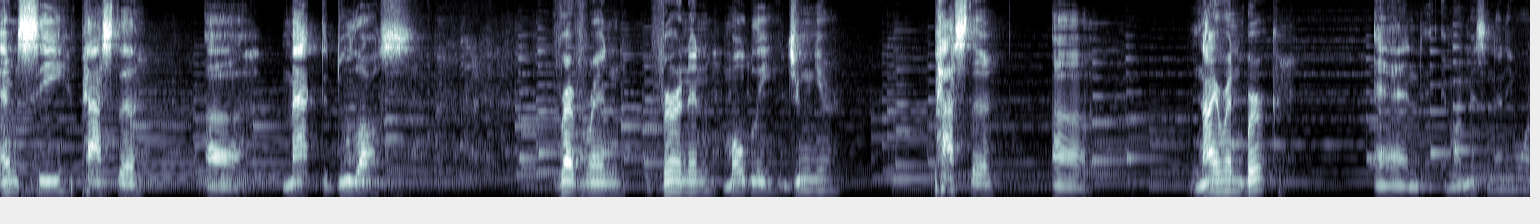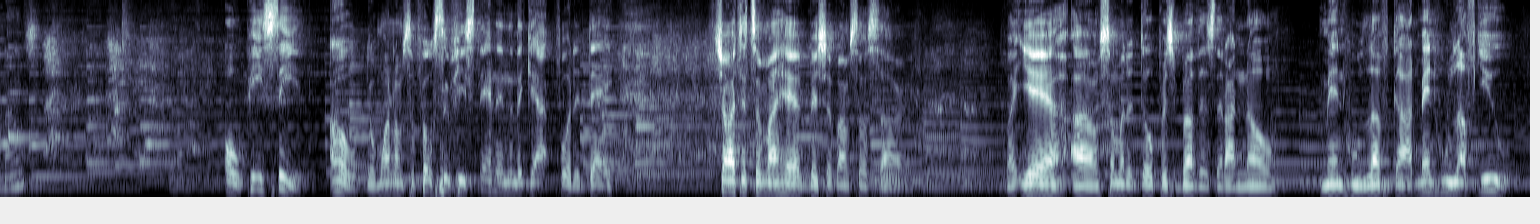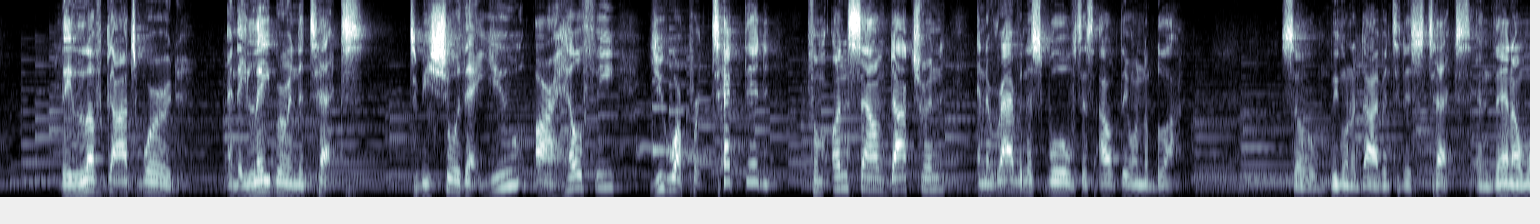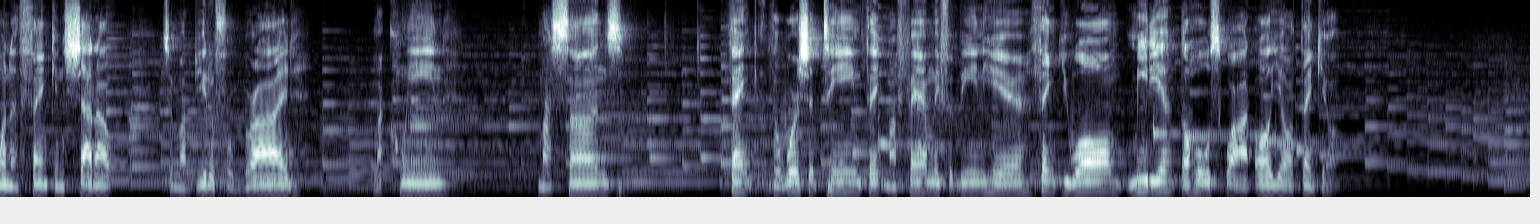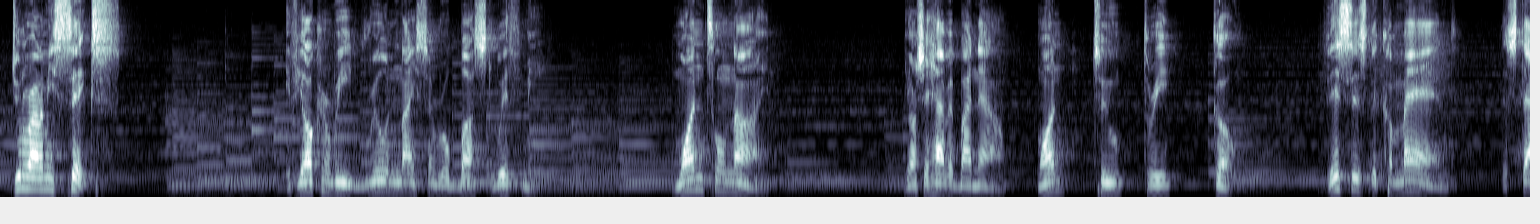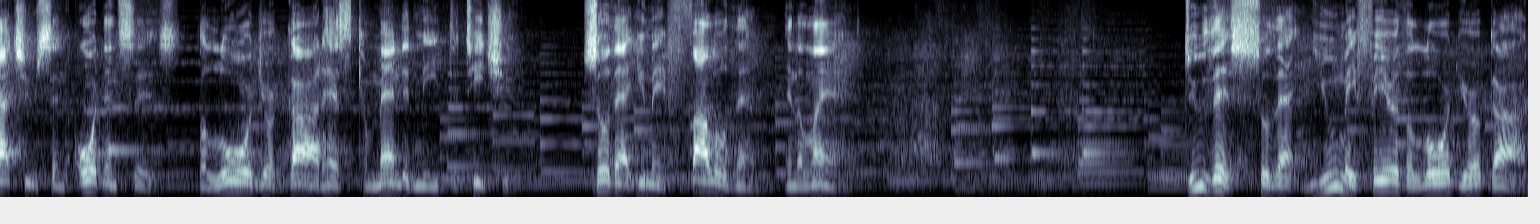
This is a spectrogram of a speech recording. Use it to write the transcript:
MC Pastor uh, Mac the Doulos, Reverend Vernon Mobley Jr., Pastor uh, Nyron Burke, and am I missing anyone else? Oh, PC, Oh, the one I'm supposed to be standing in the gap for today. Charge it to my head, Bishop. I'm so sorry. But yeah, um, some of the dopest brothers that I know, men who love God, men who love you. They love God's word and they labor in the text to be sure that you are healthy, you are protected from unsound doctrine and the ravenous wolves that's out there on the block. So we're going to dive into this text. And then I want to thank and shout out to my beautiful bride, my queen, my sons. Thank the worship team. Thank my family for being here. Thank you all, media, the whole squad, all y'all. Thank y'all. Deuteronomy 6. If y'all can read real nice and robust with me, 1 till 9. Y'all should have it by now. One, two, three, go. This is the command the statutes and ordinances the Lord your God has commanded me to teach you, so that you may follow them in the land. Do this so that you may fear the Lord your God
